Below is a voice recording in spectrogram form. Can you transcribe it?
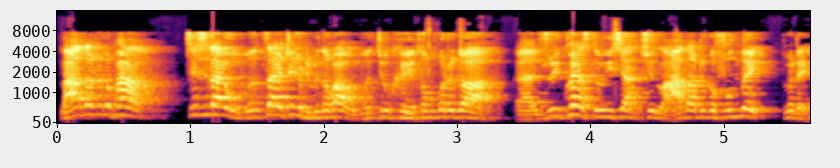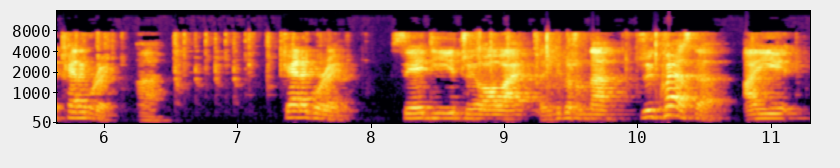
拿到这个 path，接下来我们在这个里面的话，我们就可以通过这个呃 request 对象去拿到这个分类，对不对？category 啊，category。category 等于这个什么呢？request i e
